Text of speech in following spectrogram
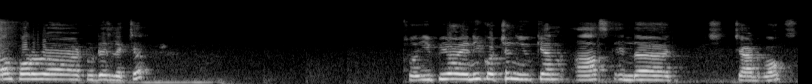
all for uh, today's lecture. So if you have any question you can ask in the chat box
